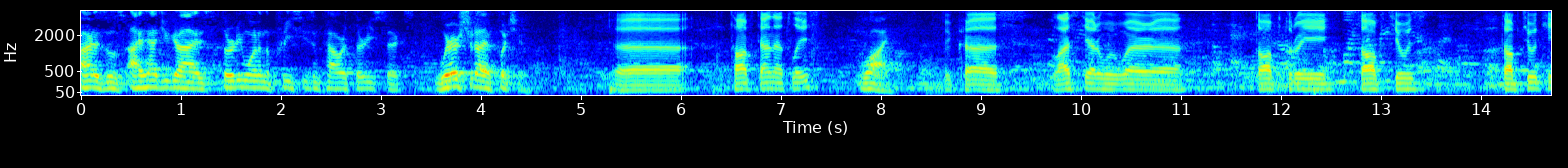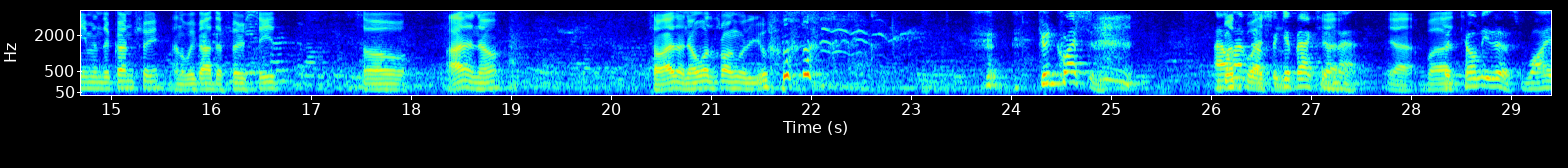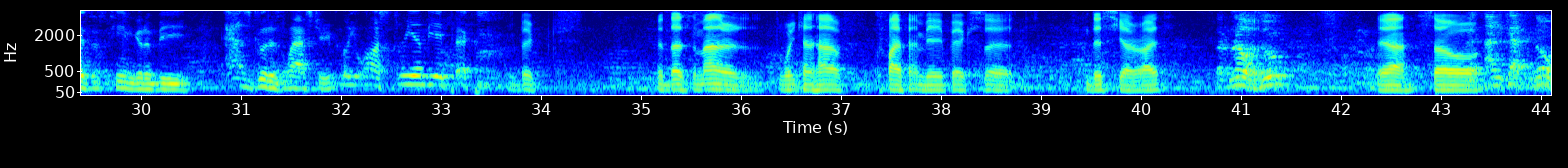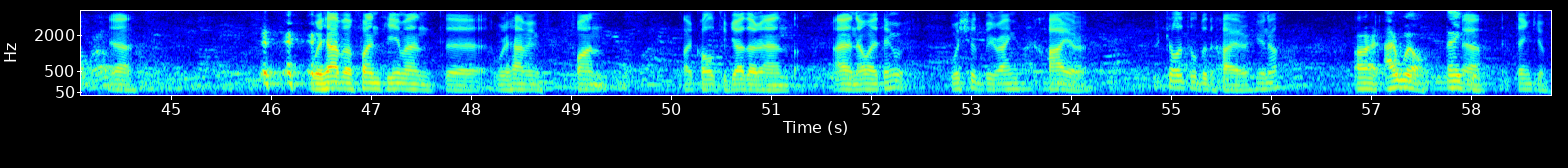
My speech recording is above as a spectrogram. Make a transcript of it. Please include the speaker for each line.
Speaker 1: All right, Azuolas, I had you guys 31 in the preseason power, 36. Where should I have put you?
Speaker 2: Uh, top 10 at least,
Speaker 1: Why?
Speaker 2: because last year we were uh, top three, top two, top two team in the country, and we got the first seed. So I don't know. So I don't know what's wrong with you.
Speaker 1: Good question. I'll
Speaker 2: Good
Speaker 1: have, have to get back to you
Speaker 2: yeah.
Speaker 1: on that.
Speaker 2: Yeah,
Speaker 1: But
Speaker 2: but
Speaker 1: tell me this: Why is this team going to be as good as last year, even though you lost three NBA picks?
Speaker 2: big. It doesn't matter. We can have five NBA picks uh, this year, right?
Speaker 3: No, Zoo.
Speaker 2: Yeah. So
Speaker 3: Andy Katz know, bro.
Speaker 2: yeah, we have a fun team and uh, we're having fun, like all together. And I don't know. I think we should be ranked higher, like a little bit higher. You know?
Speaker 1: All right, I will. Thank
Speaker 2: Yeah.
Speaker 1: you.
Speaker 2: Thank you.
